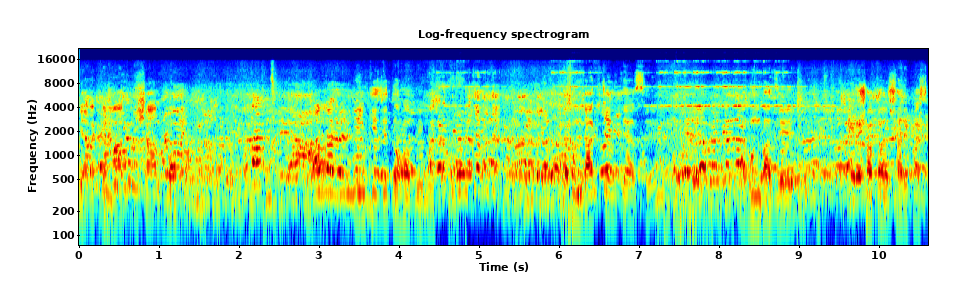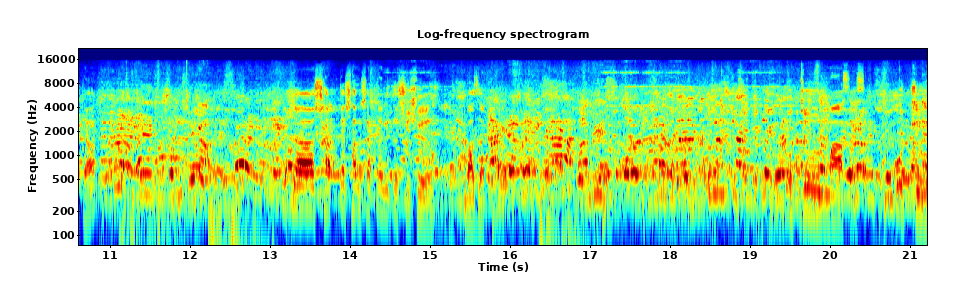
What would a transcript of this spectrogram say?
ইয়ার একটা মাছ বিশাল বড়। তিন কেজি তো হবে মাছটা এখন ডাক চলতে আছে। এখন বাজে সকাল সাড়ে পাঁচটা। এটা সাতটা, সাড়ে সাতটার ভিতরে শেষ হয়ে যায় বাজারটা। প্রচুর মাছ আজকে প্রচুর।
